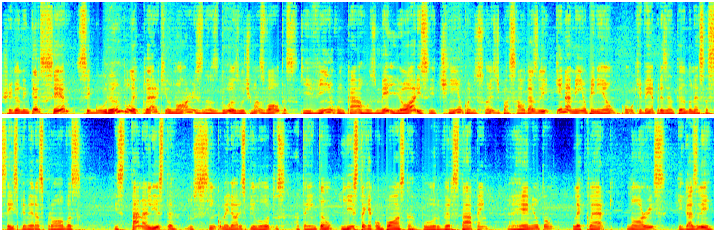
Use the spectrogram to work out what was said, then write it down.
chegando em terceiro, segurando Leclerc e o Norris nas duas últimas voltas, que vinham com carros melhores e tinham condições de passar o Gasly, e na minha opinião, com o que vem apresentando nessas seis primeiras provas, está na lista dos cinco melhores pilotos até então. Lista que é composta por Verstappen, Hamilton, Leclerc, Norris e Gasly.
